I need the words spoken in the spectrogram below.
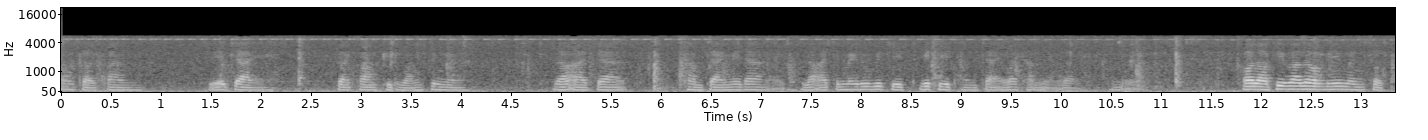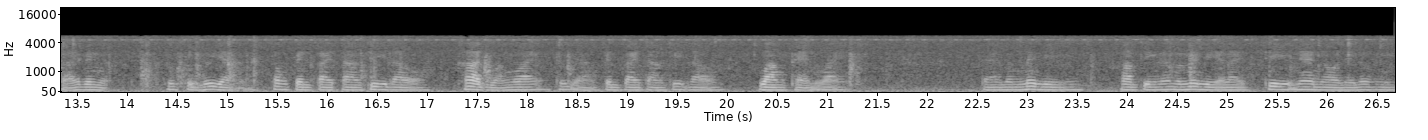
ต้องเกิดความเสียใจ เกิดความผิดหวังขึ้นมา เราอาจจะทำใจไม่ได้ เราอาจจะไม่รู้วิธีวิธีทำใจว่าทำอย่างไรเพราะเราคิดว่าโลกนี้มันสดใสไปหมดทุกสิ่งทุกอย่างต้องเป็นไปตามที่เราคาดหวังไว้ ทุกอย่างเป็นไปตามที่เราวางแผนไว้ แต่มันไม่มี ความจริงแล้วมันไม่มีอะไรที่แน่นอนในโลกนี้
